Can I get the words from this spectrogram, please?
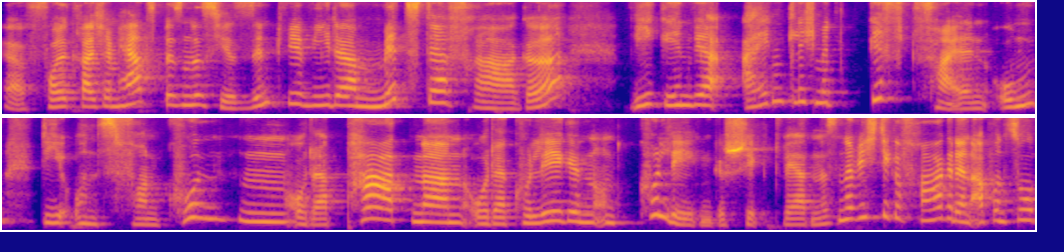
Erfolgreich im Herzbusiness. Hier sind wir wieder mit der Frage, wie gehen wir eigentlich mit Giftpfeilen um, die uns von Kunden oder Partnern oder Kolleginnen und Kollegen geschickt werden? Das ist eine wichtige Frage, denn ab und zu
